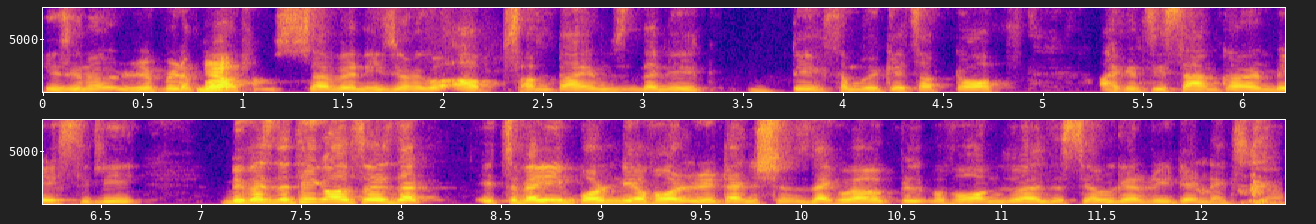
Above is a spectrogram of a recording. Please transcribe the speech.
He's gonna rip it apart Yeah. from seven. He's gonna go up sometimes. Then he'll take some wickets up top. I can see Sam Curran basically because the thing also is that it's a very important year for retentions. Like whoever performs well this year will get retained next year.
